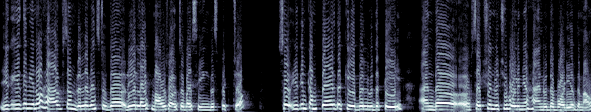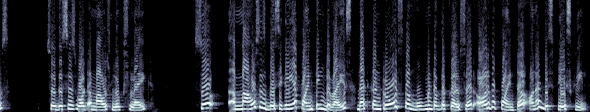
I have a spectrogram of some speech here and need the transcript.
you, you can you know have some relevance to the real life mouse also by seeing this picture. So you can compare the cable with the tail and the uh, section which you hold in your hand with the body of the mouse. So this is what a mouse looks like. So a mouse is basically a pointing device that controls the movement of the cursor or the pointer on a display screen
